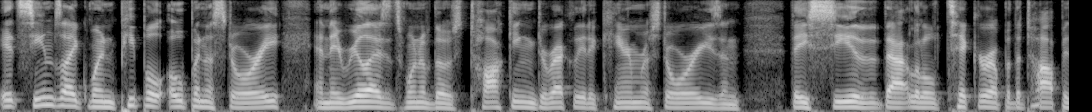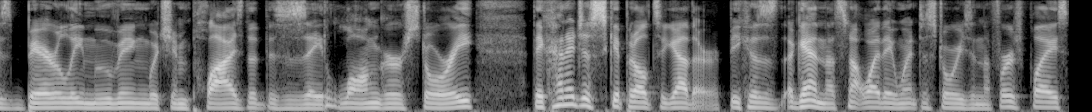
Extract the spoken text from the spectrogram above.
it seems like when people open a story and they realize it's one of those talking directly to camera stories and they see that that little ticker up at the top is barely moving, which implies that this is a longer story, they kind of just skip it all together because, again, that's not why they went to stories in the first place.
